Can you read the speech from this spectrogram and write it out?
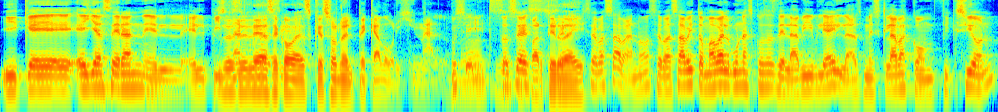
y que ellas eran el, el pináculo, desde hace como es que son el pecado original. Pues ¿no? sí, entonces, entonces, a partir se, de ahí. se basaba, ¿no? Se basaba y tomaba algunas cosas de la Biblia y las mezclaba con ficción,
